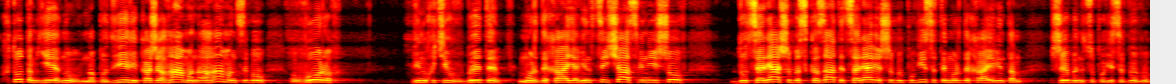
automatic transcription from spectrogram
Хто там є ну, на подвір'ї, каже Гаман, а Гаман це був ворог. Він хотів вбити Мордехая. Він в цей час він йшов до царя, щоб сказати царяві, щоб повісити Мордехая. Він там шибеницю повісив,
